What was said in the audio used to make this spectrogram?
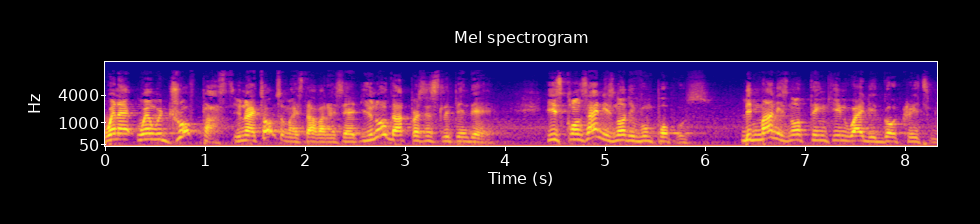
When, I, when we drove past, you know, I turned to my staff and I said, you know that person sleeping there? His concern is not even purpose. The man is not thinking, why did God create me?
